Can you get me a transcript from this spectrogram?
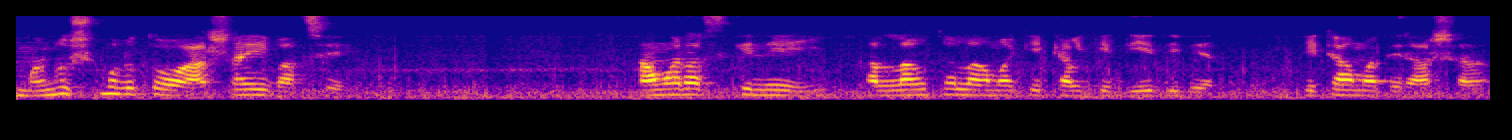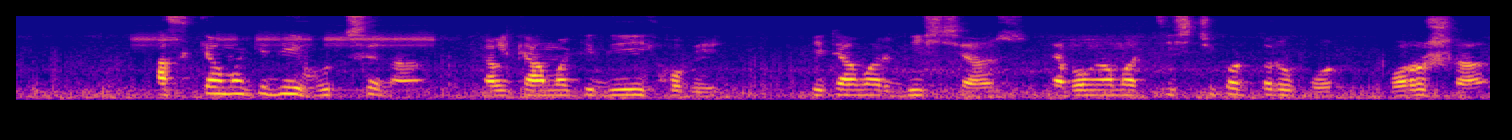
মানুষ মূলত আশায় বাঁচে। আমার আজকে নেই, আল্লাহ তালা আমাকে কালকে দিয়ে দিবেন, এটা আমাদের আশা। আজকে আমাকে দিয়ে হচ্ছে না, কালকে আমাকে দিয়েই হবে, এটা আমার বিশ্বাস এবং আমার সৃষ্টিকর্তার উপর ভরসা,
